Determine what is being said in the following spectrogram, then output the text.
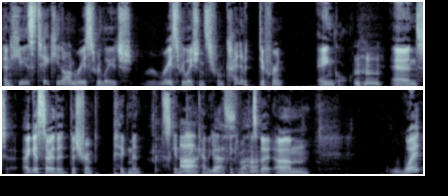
and he's taking on race relate race relations from kind of a different angle Mm-hmm. and i guess sorry the, the shrimp pigment skin Ah, thing kind of got me thinking about uh-huh. this but um what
